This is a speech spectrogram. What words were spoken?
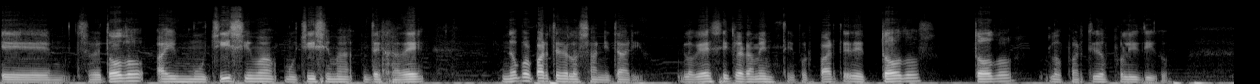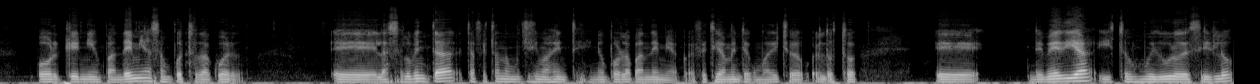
eh, sobre todo hay muchísima, muchísima dejadez, no por parte de los sanitarios, lo voy a decir claramente, por parte de todos, todos los partidos políticos, porque ni en pandemia se han puesto de acuerdo. Eh, la salud mental está afectando a muchísima gente y no por la pandemia, efectivamente, como ha dicho el doctor. Eh, de media, y esto es muy duro decirlo,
